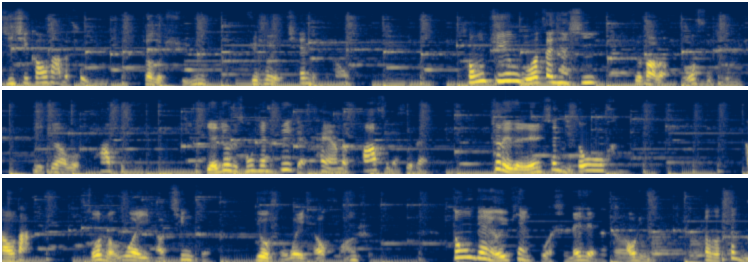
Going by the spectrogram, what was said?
极其高大的树，叫做寻木，据说有千里之高。从居英国再向西，就到了国父国，也就叫做夸父国，也就是从前追赶太阳的夸父的后代。这里的人身体都很高大，左手握一条青蛇。右手握一条黄蛇，东边有一片果实累累的桃林，叫做邓林，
